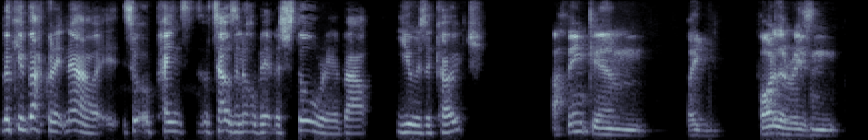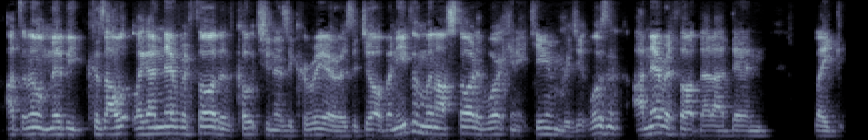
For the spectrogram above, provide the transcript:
looking back on it now, it sort of paints, tells a little bit of a story about you as a coach. I think, um, like part of the reason I don't know, maybe because I like I never thought of coaching as a career, as a job, and even when I started working at Cambridge, it wasn't. I never thought that I'd then like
